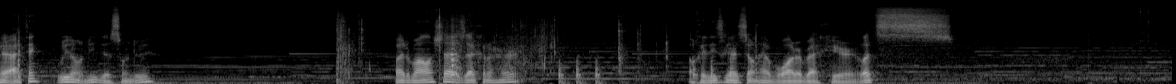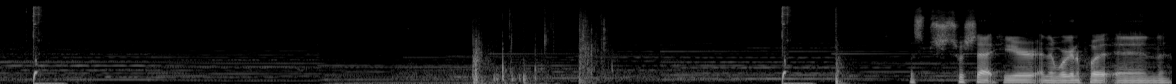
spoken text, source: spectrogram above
Okay, I think we don't need this one, do we? If I demolish that, is that to hurt? Okay, these guys don't have water back here. Let's... Let's switch that here, and then we're gonna put in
